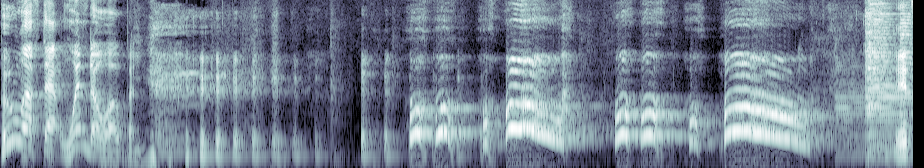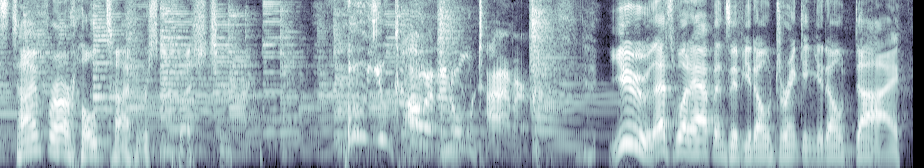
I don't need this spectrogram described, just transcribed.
who left that window open? It's time for our old timers question. Who you an old timer? You, that's what happens if you don't drink and you don't die.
